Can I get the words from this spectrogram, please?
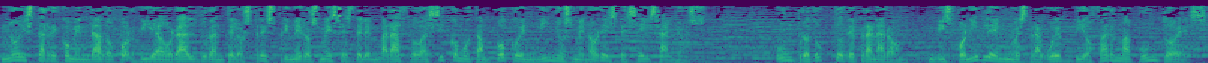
No está recomendado por vía oral durante los tres primeros meses del embarazo así como tampoco en niños menores de 6 años. Un producto de Pranarom, disponible en nuestra web biofarma.es.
